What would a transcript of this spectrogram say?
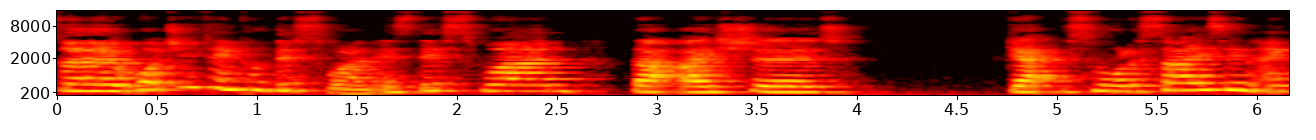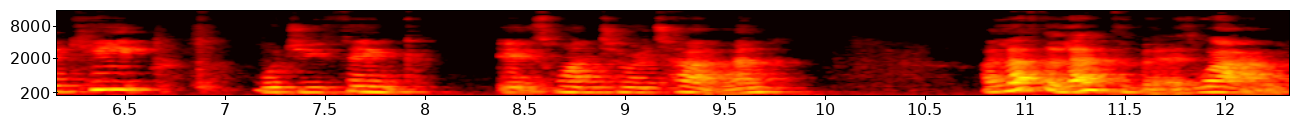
So what do you think of this one? Is this one that I should get the smaller size in and keep? Or do you think it's one to return? I love the length of it as well.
